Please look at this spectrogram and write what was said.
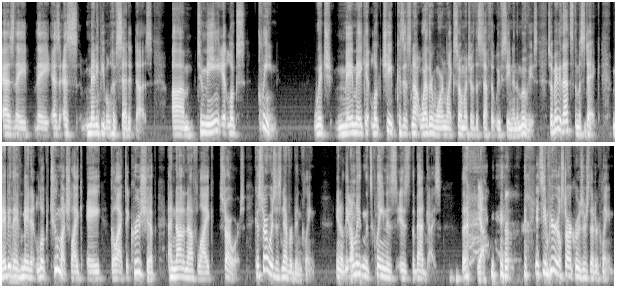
as they they as as many people have said it does. Um, to me, it looks clean, which may make it look cheap because it's not weather worn like so much of the stuff that we've seen in the movies. So maybe that's the mistake. Maybe yeah. they've made it look too much like a galactic cruise ship and not enough like Star Wars because Star Wars has never been clean. You know, the only thing that's clean is is the bad guys. yeah, it's the Imperial Star Cruisers that are clean.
